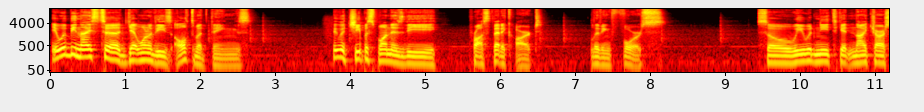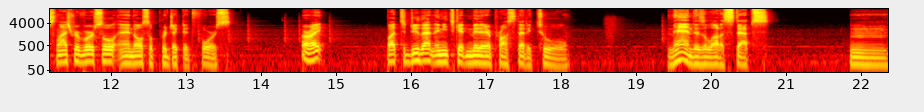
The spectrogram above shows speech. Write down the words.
It would be nice to get one of these ultimate things. I think the cheapest one is the prosthetic art. Living Force. So we would need to get Nightjar Slash Reversal and also Projected Force. Alright. But to do that, I need to get Midair Prosthetic Tool. Man, there's a lot of steps. Hmm.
